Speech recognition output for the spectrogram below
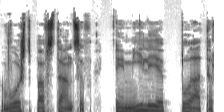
вождь повстанцев, Эмилия Платтер».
